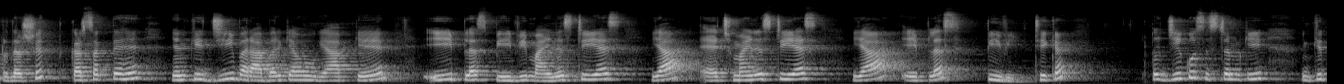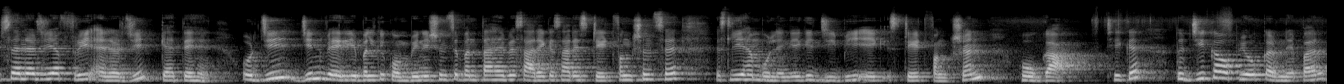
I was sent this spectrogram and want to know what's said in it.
प्रदर्शित कर सकते हैं। यानी कि जी बराबर क्या हो गया आपके E plus P V minus T S या एच माइनस टी एस या ए प्लस पी वी ठीक है? तो जी को सिस्टम की गिप्स एनर्जी या फ्री एनर्जी कहते हैं। और जी, जिन वेरिएबल के कॉम्बिनेशन से बनता है, वे सारे के सारे स्टेट फ़ंक्शंस है। इसलिए हम बोलेंगे कि जी भी एक स्टेट फ़ंक्शन होगा, ठीक है? तो जी का उपयोग करने पर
